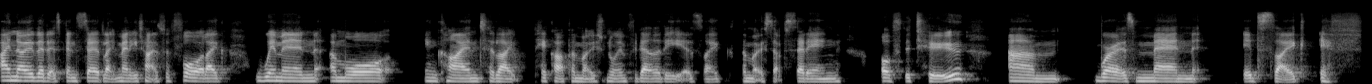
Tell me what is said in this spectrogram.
I know that it's been said like many times before, like women are more inclined to like pick up emotional infidelity as like the most upsetting of the two. Um, whereas men, it's like if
